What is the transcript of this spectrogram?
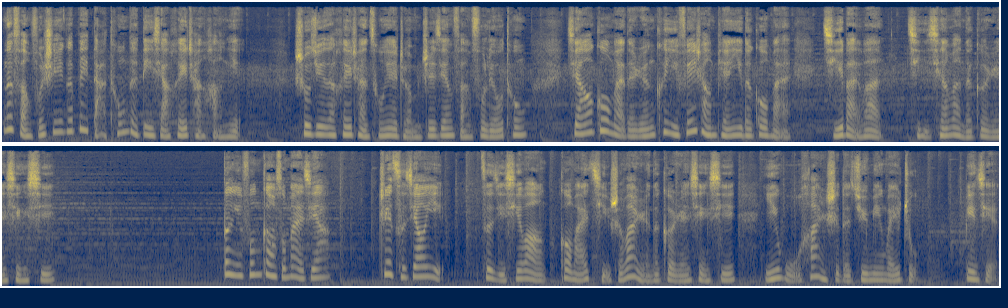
那仿佛是一个被打通的地下黑产行业，数据在黑产从业者们之间反复流通，想要购买的人可以非常便宜的购买几百万、几千万的个人信息。邓一峰告诉卖家，这次交易自己希望购买几十万人的个人信息，以武汉市的居民为主。并且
